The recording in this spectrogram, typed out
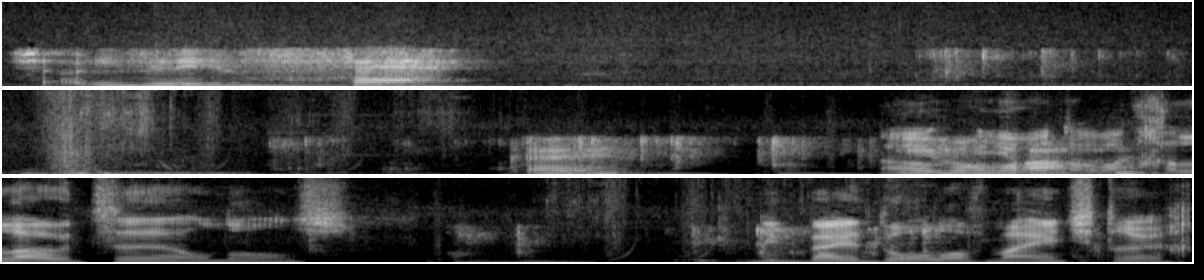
Zo, die vliegen ver. Oké. Oh, hier wordt al wat gelood eh, onder ons. Niet bij het Dolf, maar eentje terug.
